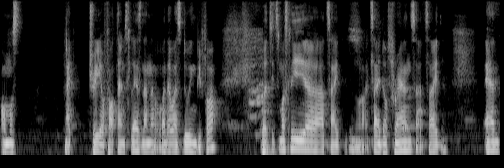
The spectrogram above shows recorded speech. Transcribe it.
almost like three or four times less than what I was doing before. But it's mostly uh, outside, you know, outside of France, outside and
